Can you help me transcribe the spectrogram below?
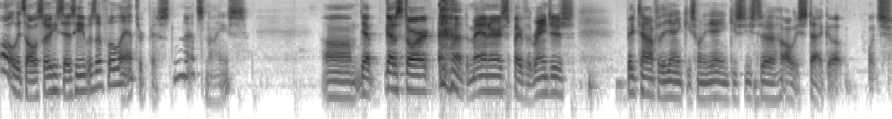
Oh, it's also, he says he was a philanthropist. That's nice. Um, yep, got to start the Mariners, play for the Rangers. Big time for the Yankees when the Yankees used to always stack up, which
